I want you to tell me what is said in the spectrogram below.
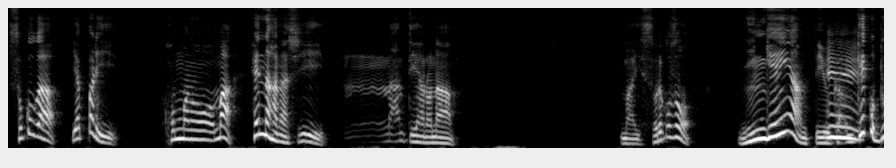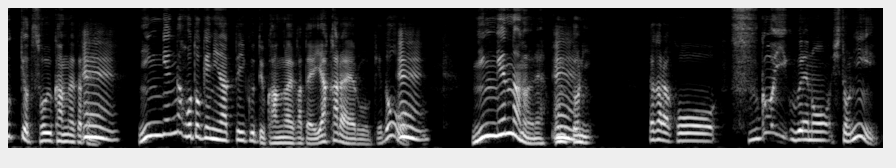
そこが、やっぱり、ほんまの、まあ、変な話、うんなんていうんやろな。まあ、それこそ、人間やんっていうか、うん結構仏教ってそういう考え方うや、ん人間が仏になっていくっていう考え方やからやろうけど、うん人間なのよね、本当に。だからこう、すごい上の人に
